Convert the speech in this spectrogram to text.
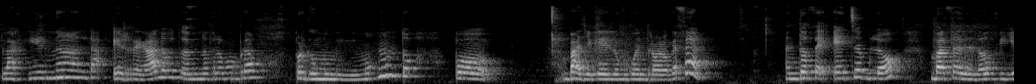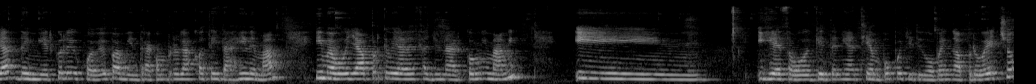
la guirnalda, el regalo que todavía no se lo he comprado porque como vivimos juntos, pues vaya que lo encuentro o lo que sea. Entonces, este vlog va a ser de dos días, de miércoles y jueves, para mientras compro las cositas y demás. Y me voy ya porque voy a desayunar con mi mami. Y, eso, hoy que tenía tiempo, pues yo digo, venga, aprovecho,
